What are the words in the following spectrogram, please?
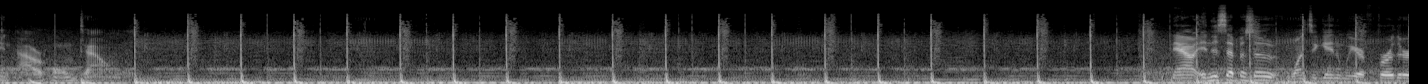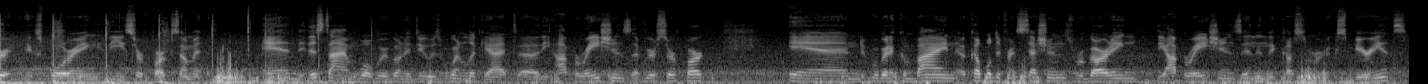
in our hometown. Now, in this episode, once again, we are further exploring the Surf Park Summit. And this time, what we're going to do is we're going to look at uh, the operations of your surf park. And we're going to combine a couple different sessions regarding the operations and then the customer experience.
